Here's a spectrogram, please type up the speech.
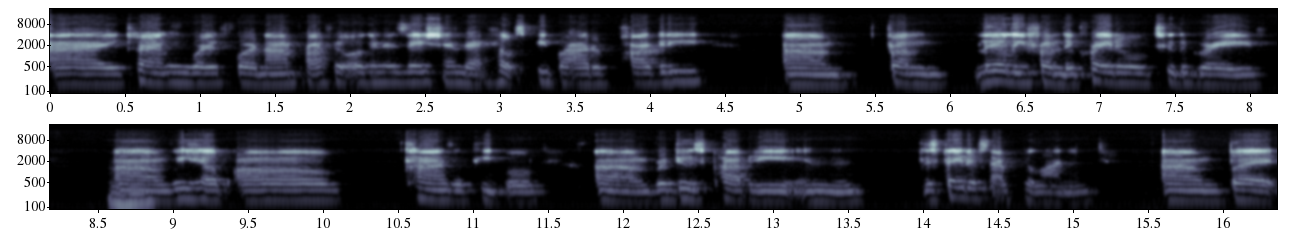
I currently work for a nonprofit organization that helps people out of poverty um, from literally from the cradle to the grave. Mhm. Um, we help all kinds of people um, reduce poverty in the state of South Carolina. Um, but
